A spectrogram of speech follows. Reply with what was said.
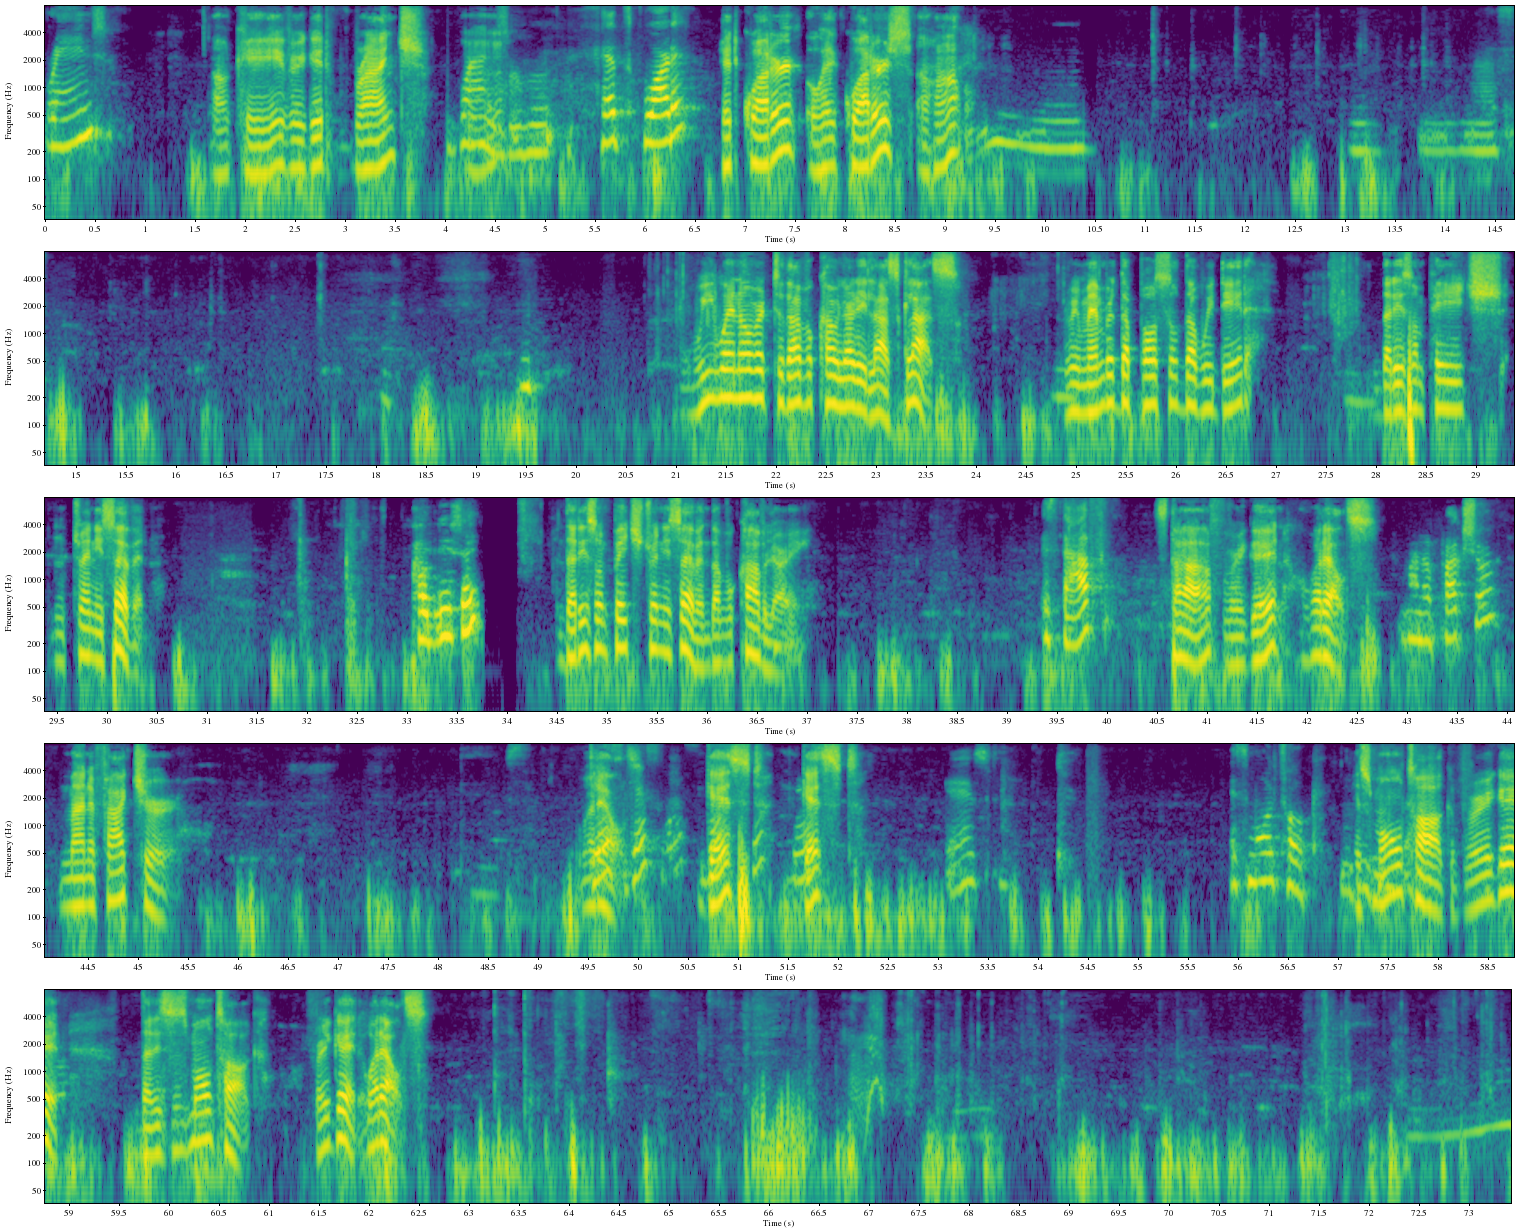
Branch, Okay, very good. Branch, branch, mhm. Headquarter, headquarter or headquarters. Uh-huh. más. We went over to that vocabulary last class. Remember the puzzle that we did? That is on page 27. how do you say? That is on page 27, the vocabulary. staff, Staff, very good. What else? manufacture, Manufacture. What else? guest, Guest, guest, guest, guest. Small talk. Mhm. small talk, very good. That is a small talk. Very good. What else?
